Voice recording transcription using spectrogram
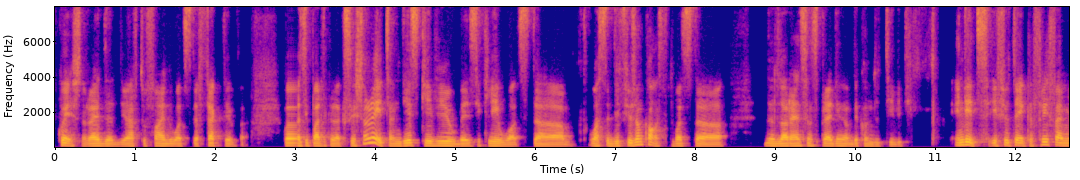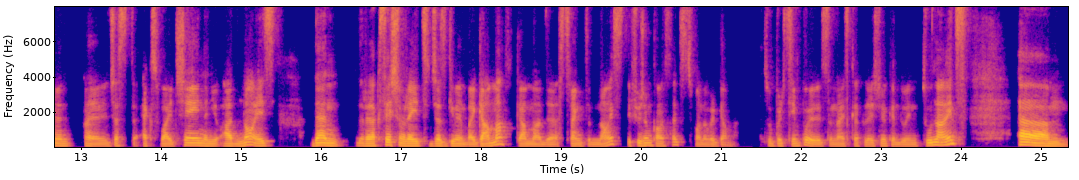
equation, right? That you have to find what's the effective quasi-particle relaxation rate, and this give you basically what's the what's the diffusion constant, what's the the Lorentzian spreading of the conductivity. Indeed, if you take a free Fermion, uh, just XY chain and you add noise, then the relaxation rate is just given by gamma, gamma the strength of noise, diffusion constant is one over gamma. Super simple, it's a nice calculation you can do in two lines. Um,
